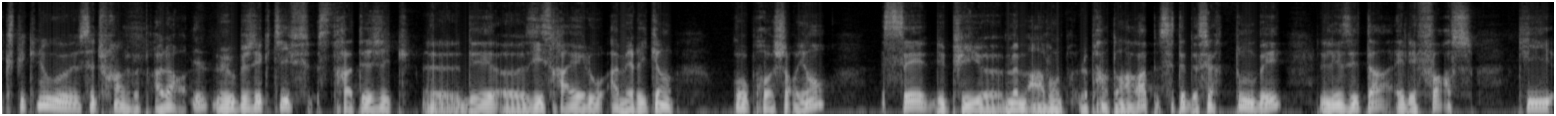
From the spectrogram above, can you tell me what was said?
Explique-nous euh, cette phrase. Alors, l'objectif stratégique euh, des euh, Israélo-Américains au Proche-Orient, c'est, depuis même avant le printemps arabe, c'était de faire tomber les États et les forces qui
